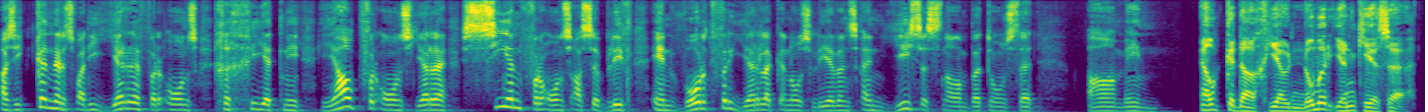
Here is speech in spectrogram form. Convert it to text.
as die kinders wat die Here vir ons gegee het nie. Help vir ons, Here, seën vir ons asseblief en word verheerlik in ons lewens in Jesus naam bid ons dit. Amen. Elke dag jou nommer 1 keuse.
